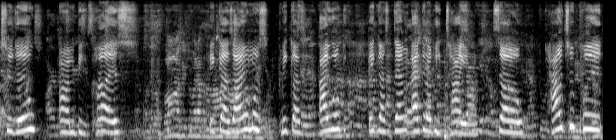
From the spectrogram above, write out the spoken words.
to do um because because I almost because I will because then I'm gonna be tired. So how to put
